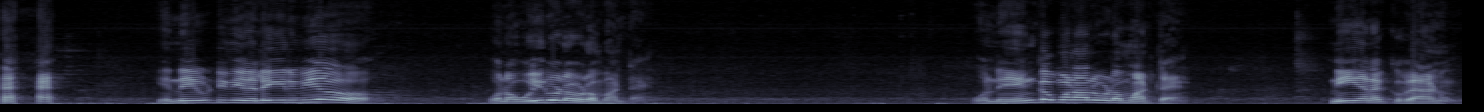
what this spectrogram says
என்னை விட்டு நீ விலகிருவியோ? உன்னை உயிரோட விட மாட்டேன். உன்னை எங்கே போனாலும் விட மாட்டேன். நீ எனக்கு வேணும்.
